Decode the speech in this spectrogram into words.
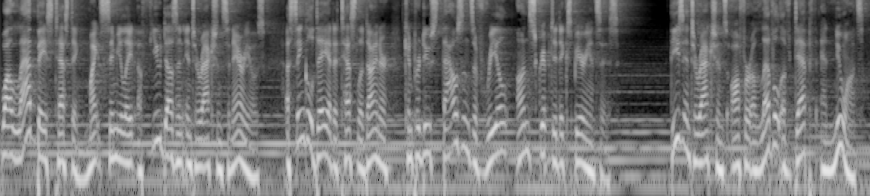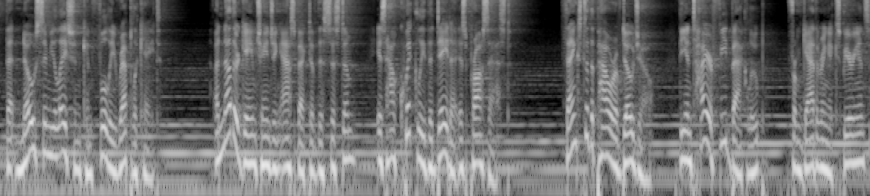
While lab-based testing might simulate a few dozen interaction scenarios, a single day at a Tesla Diner can produce thousands of real, unscripted experiences. These interactions offer a level of depth and nuance that no simulation can fully replicate. Another game-changing aspect of this system is how quickly the data is processed. Thanks to the power of Dojo, the entire feedback loop, from gathering experience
